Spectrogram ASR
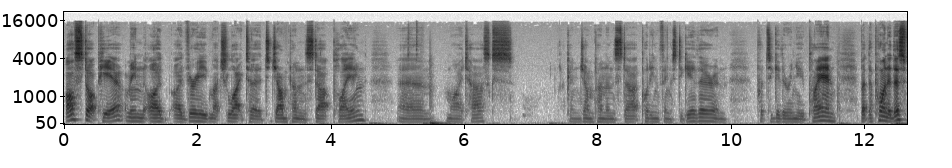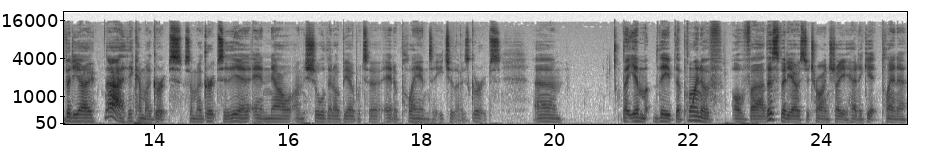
I'll stop here. I mean, I I very much like to, to jump in and start playing um, my tasks. I can jump in and start putting things together and put together a new plan. But the point of this video, ah, there come my groups. So my groups are there, and now I'm sure that I'll be able to add a plan to each of those groups. Um, but yeah, the the point of of uh, this video is to try and show you how to get Planner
